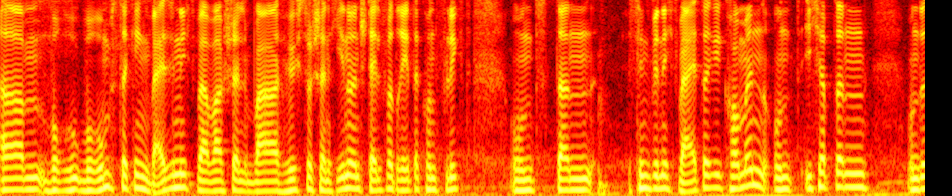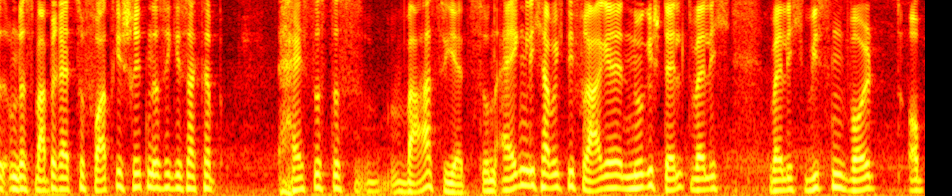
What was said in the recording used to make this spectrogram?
Ähm, Worum es da ging, weiß ich nicht, war, war höchstwahrscheinlich eh nur ein Stellvertreterkonflikt und dann sind wir nicht weitergekommen und ich habe dann, und, und das war bereits so fortgeschritten, dass ich gesagt habe, heißt das, das war's jetzt? Und eigentlich habe ich die Frage nur gestellt, weil ich, weil ich wissen wollte, ob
